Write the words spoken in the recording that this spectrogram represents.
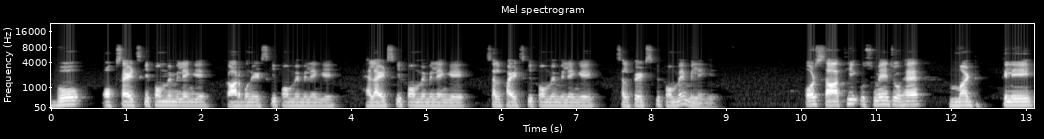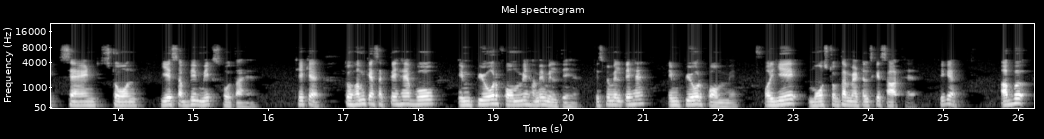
वो ऑक्साइड्स की फॉर्म में मिलेंगे कार्बोनेट्स की फॉर्म में मिलेंगे हेलाइट्स की फॉर्म में मिलेंगे सल्फाइड्स की फॉर्म में मिलेंगे सल्फेट्स की फॉर्म में मिलेंगे। और साथ ही उसमें जो है मड क्ले सैंड स्टोन ये सब भी मिक्स होता है। ठीक है? तो हम कह सकते हैं वो इम्प्योर फॉर्म में हमें मिलते हैं। किसमें मिलते हैं? इम्प्योर फॉर्म में। और ये मोस्ट ऑफ़ द मेटल्स के साथ है, ठीक है? अब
